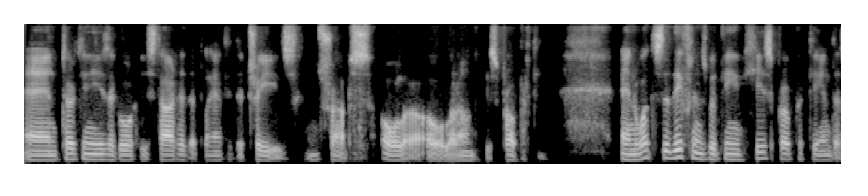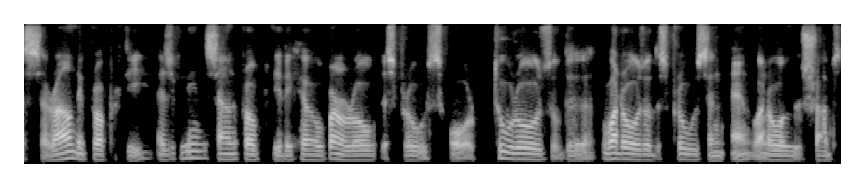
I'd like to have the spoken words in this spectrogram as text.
And 13 years ago, he started to planting the trees and shrubs all, all around his property. And what's the difference between his property and the surrounding property? As you can see in the surrounding property, they have one row of the spruce or two rows of the, one rows of the spruce and, and one row of the shrubs.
